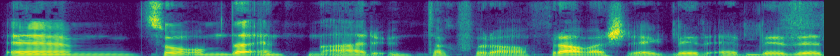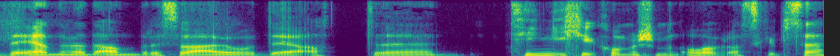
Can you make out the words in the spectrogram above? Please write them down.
Um, så om det enten er unntak fra fraværsregler eller det ene med det andre, så er jo det at uh, ting ikke kommer som en overraskelse.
